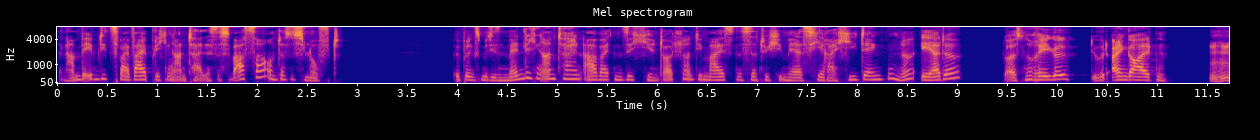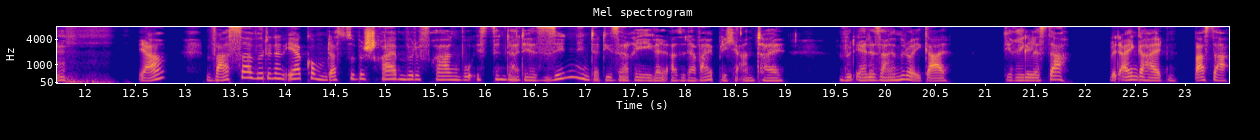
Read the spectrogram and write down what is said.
Dann haben wir eben die zwei weiblichen Anteile. Es ist Wasser und das ist Luft. Übrigens mit diesen männlichen Anteilen arbeiten sich hier in Deutschland die meisten, das ist natürlich mehr das Hierarchiedenken, ne? Erde, da ist eine Regel, die wird eingehalten. Mhm. Ja, Wasser würde dann eher kommen, um das zu beschreiben, würde fragen, wo ist denn da der Sinn hinter dieser Regel, also der weibliche Anteil? Dann würde Erde sagen, mir doch egal. Die Regel ist da, wird eingehalten, basta.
